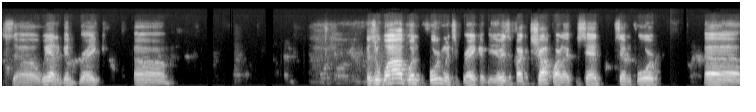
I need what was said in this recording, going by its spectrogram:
So we had a good break. Um, it was a wild one before we went to break. I mean, it was a fucking shot part, like we said, 7 4. Uh,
